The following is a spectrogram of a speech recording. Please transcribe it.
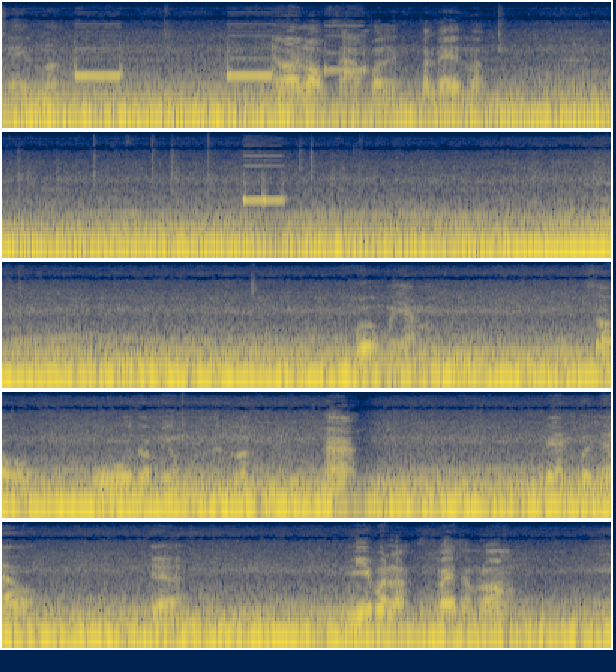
เต็มบ่เรียกว่ารอบสามปันปันเลนบ่ เบิ่งมายังเศร้าโอ้ต้องมีหมุนรถ ฮะ แบ่ งหมดแล้วเจ้มีบ่ล่ะใบสำรองนี่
